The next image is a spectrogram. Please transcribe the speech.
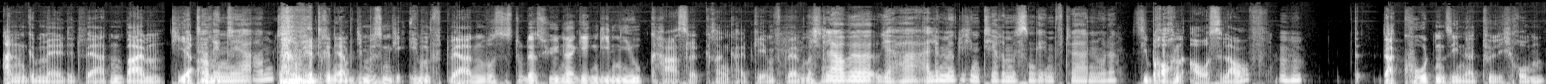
angemeldet werden beim Tieramt. Veterinäramt. Beim Veterinäramt, die müssen geimpft werden. Wusstest du, dass Hühner gegen die Newcastle-Krankheit geimpft werden müssen? Ich glaube, ja, alle möglichen Tiere müssen geimpft werden, oder? Sie brauchen Auslauf. Mhm. Da koten sie natürlich rum.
